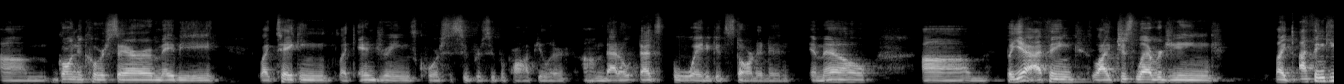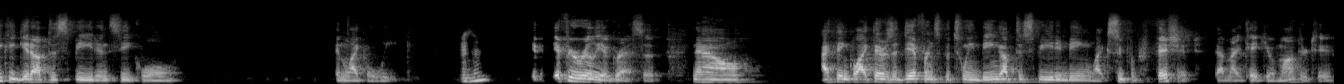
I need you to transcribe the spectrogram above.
um, going to Coursera, maybe like taking like Andrew Ng's course is super super popular. Um, that that's a way to get started in ML. Um, but yeah, I think like just leveraging, like I think you could get up to speed in SQL in like a week mm-hmm. if, if you're really aggressive. Now I think like there's a difference between being up to speed and being like super proficient. That might take you a month or two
